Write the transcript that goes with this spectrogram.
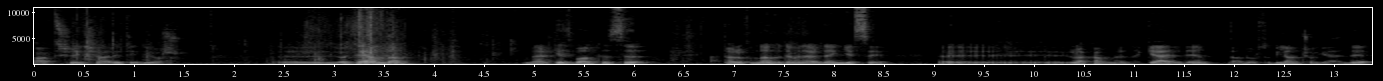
artışa işaret ediyor. Öte yandan Merkez Bankası tarafından ödemeler dengesi rakamları da geldi. Daha doğrusu bilanço geldi.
